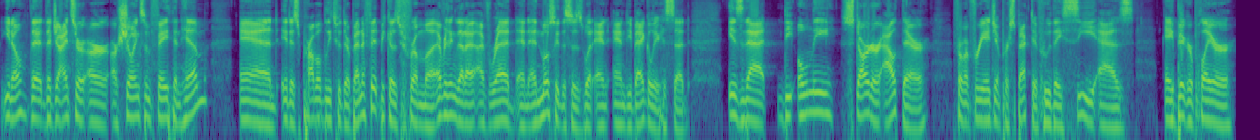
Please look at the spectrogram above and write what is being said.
you know the the Giants are, are are showing some faith in him, and it is probably to their benefit because from uh, everything that I, have read, and and mostly this is what An- Andy Baggarly has said is that the only starter out there from a free agent perspective who they see as a bigger player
